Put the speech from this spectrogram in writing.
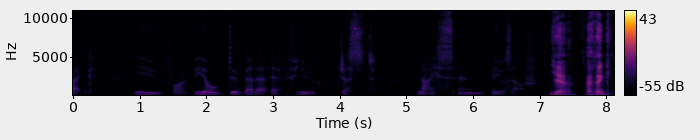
like, you won't, you'll do better if you just nice and be yourself. Yeah, I think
